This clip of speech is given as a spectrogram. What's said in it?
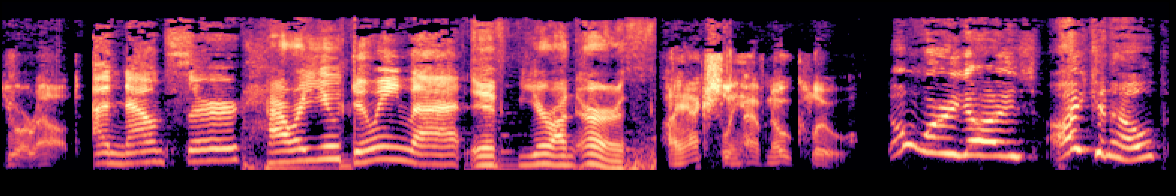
you're out. Announcer, how are you doing that? If you're on Earth. I actually have no clue. Don't worry, guys. I can help.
